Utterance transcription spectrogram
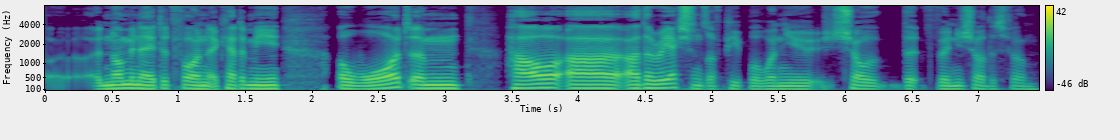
uh, nominated for an Academy Award. Um, how are, are the reactions of people when you show the, when you show this film?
